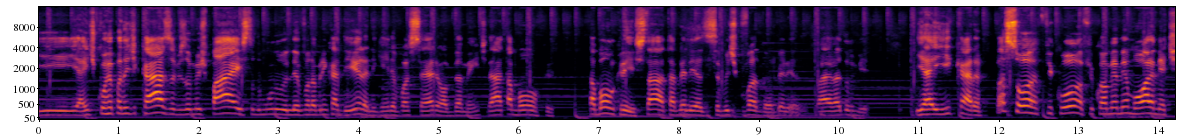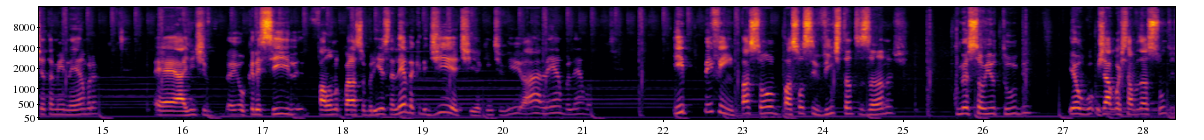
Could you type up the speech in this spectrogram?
E a gente correu pra dentro de casa, avisou meus pais, todo mundo levando a brincadeira, ninguém levou a sério, obviamente. Ah, tá bom, Tá bom, Cris, tá, tá, beleza. Você viu de voador, beleza. Vai, vai dormir. E aí, cara, passou, ficou, ficou a minha memória, minha tia também lembra. É, a gente, eu cresci falando com ela sobre isso. Né? Lembra aquele dia, tia, que a gente viu? Ah, lembro, lembro. E, enfim, passou, passou-se vinte e tantos anos, começou o YouTube, eu já gostava do assunto,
